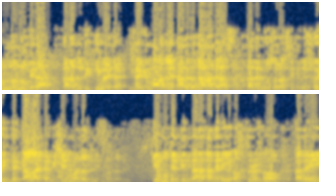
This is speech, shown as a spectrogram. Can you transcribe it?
অন্য নবীরা তারা যদি কি হয়ে যায়? শহীদ মারা যায় তাদেরও জানাজা আছে তাদের গোসল আছে কিন্তু শহীদদেরকে আল্লাহ একটা বিশেষ মর্যাদা দিচ্ছে। কিয়মতের দিন তারা তাদের এই অস্ত্র সহ তাদের এই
